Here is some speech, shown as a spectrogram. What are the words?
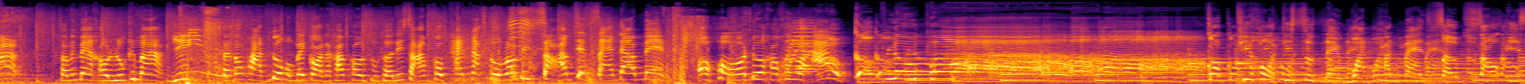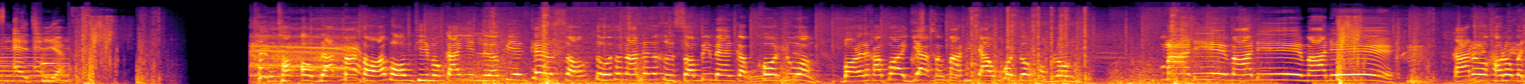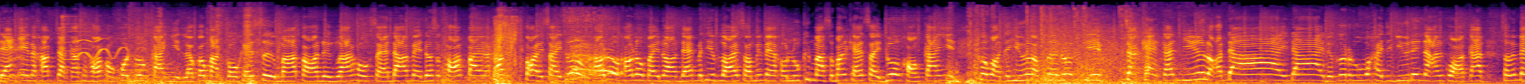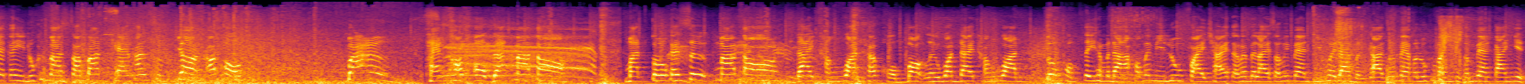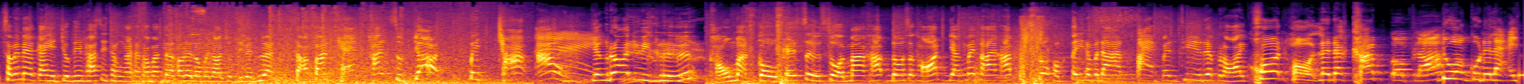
ซอมบี้แม่เขาลุกขึ้นมา ยิง แต่ต้องผ่านดวงผมไปก่อนนะครับ เขาสู่เทิร์นที่ 3 กบแทงหนักหน่วงรอบที่ 3 7แสนดาเมจ โอ้โห ดวงเขาขึ้นมาอ้าวกบลูกพ่อกบที่โหดที่สุดในวันพันแมนเซิร์ฟเซาท์อีสเอเชีย ท็อปอบรัดมาต่อครับผม ทีมของกายยินเหลือเพียงแค่ 2 ตัวเท่านั้นนั่นก็คือซอมบี้แมนกับโคตรด้วง บอกเลยนะครับว่ายากมากๆที่จะเอาโคตรด้วงผมลง มาดีมาดีมาดี การโร่เขาลงไปแดนเองนะครับ จากการสะท้อนของคนดวงการหยินแล้วก็หมัดโกเคสึมาต่อ1ล้าน6แสนดาเมจโดนสะท้อนไปนะครับต่อยใส่ด้วงเขาด้วงเขาลงไปนอนแดนไปที่เรียบร้อยซอมบี้แมนเขาลุกขึ้นมาสะบั้นแขนใส่ด้วงของการหยินเพื่อหวังจะฮิวให้กับเพื่อนร่วมทีมจะแข่งกันยื้อเหรอได้ได้เดี๋ยวก็รู้ว่าใครจะยื้อได้นานกว่ากันซอมบี้แมนการหยินลุกขึ้นมาสะบั้นแขนขั้นสุดยอดครับผมปังแทงคอมอบรัดมาต่อ หมัดโตแคสึมาต่อได้ทั้งวันครับผมบอกเลยว่าได้ทั้งวันตัวผมตีธรรมดาเขาไม่มีลูกไฟใช้แต่ไม่เป็นไรซอมบี้แมนยิงให้ได้เหมือนกันซอมบี้แมนเขาลุกขึ้นมายิงซอมบี้แมนกลางหยิดซอมบี้แมนกลางหยิดจุดดินพลาสติกทำงานทางคอมพิวเตอร์เขาเลยลงไปนอนจุดดินเป็นเพื่อนสามบ้านแข่งขั้นสุดยอดปิดฉากเอ้ายังรอดอยู่อีกหรือเขาหมัดโกเคสึสวนมาครับโดนสะท้อนยังไม่ตายครับตัวผมตีธรรมดาแตกเป็นที่เรียบร้อยโคตรโหดเลยนะครับกบเหรอดวงกูนี่แหละไอ้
